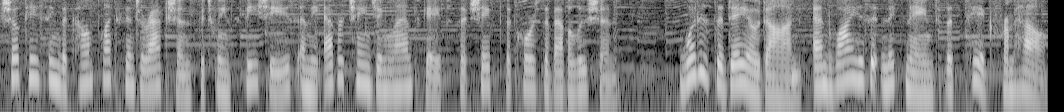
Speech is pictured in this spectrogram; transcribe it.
showcasing the complex interactions between species and the ever-changing landscapes that shaped the course of evolution. What is the Daeodon, and why is it nicknamed the pig from hell?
